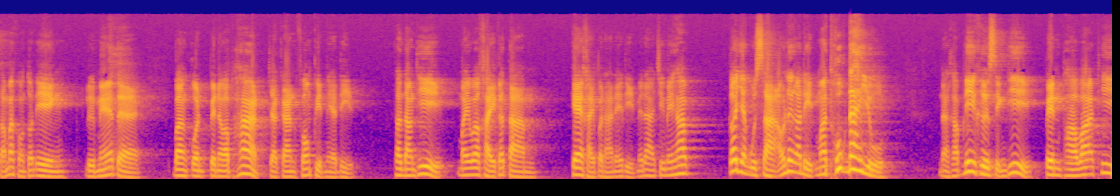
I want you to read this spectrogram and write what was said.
สามารถของตนเอง หรือแม้แต่บางคนเป็นอัมพาตจากการฟ้องผิดในอดีตทั้งที่ไม่ว่าใครก็ตามแก้ไขปัญหาในอดีตไม่ได้จริงไหมครับ ก็ยังอุตส่าห์เอาเรื่องอดีตมาทุกได้อยู่นะครับ นี่คือสิ่งที่เป็นภาวะที่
